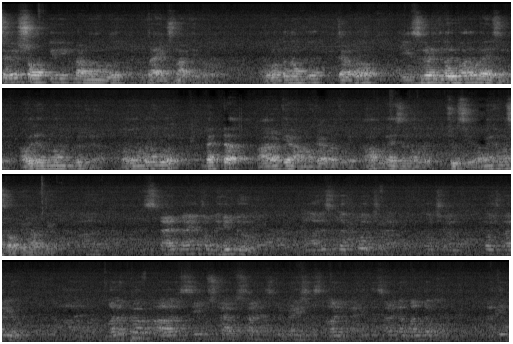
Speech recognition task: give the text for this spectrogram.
ചെറിയ ഷോർട്ട് പീരീഡിലാണ് നമ്മൾ ട്രയൽസ് നടത്തിയിട്ടുള്ളത്. അതുകൊണ്ട് നമുക്ക് ചിലപ്പോൾ ഈസിൽ കളിക്കുന്ന ഒരുപാട് പ്ലേയേഴ്സ് ഉണ്ട്. അവരൊന്നും നമുക്ക് കിട്ടില്ല. അപ്പോൾ അതുകൊണ്ട് നമ്മൾ ബെറ്റർ ആരൊക്കെയാണോ കേരളത്തിൽ ആ പ്ലേയേഴ്സിനെ നമ്മൾ ചൂസ് ചെയ്തു അങ്ങനെ നമ്മൾ സ്കൗട്ടിങ് നടത്തി Stan Ryan from the Hindu. Uh, this is the coach, uh, coach, uh, coach Mario. Uh, Malappuram uh, seems to have started its preparations early. I think they started a month ago. I think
